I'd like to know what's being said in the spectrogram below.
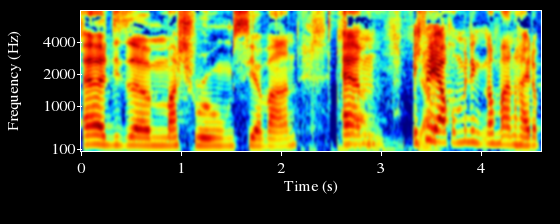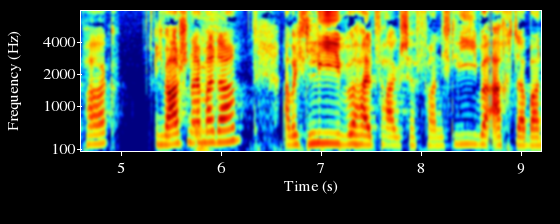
äh, diese Mushrooms hier waren. Ähm, waren, ich will ja. ja auch unbedingt noch mal in Heidepark. Ich war schon einmal da, aber ich liebe halt Fahrgeschäft fahren. Ich liebe Achterbahn.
